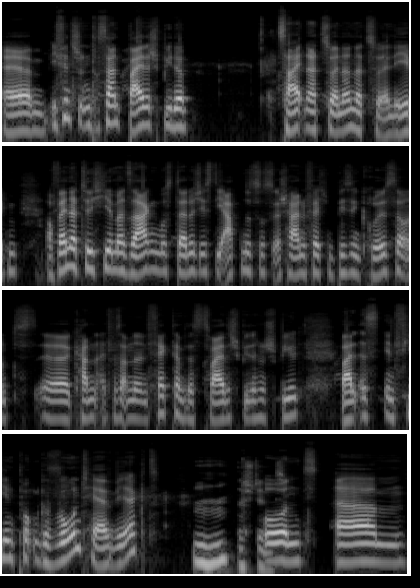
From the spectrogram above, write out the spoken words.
Ähm, ich finde es schon interessant, beide Spiele zeitnah zueinander zu erleben. Auch wenn natürlich hier man sagen muss, dadurch ist die Abnutzungserscheinung vielleicht ein bisschen größer und äh, kann etwas anderen Effekt haben, das zweite Spiel schon spielt, weil es in vielen Punkten gewohnt her wirkt. Mhm, das stimmt. Und ähm,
